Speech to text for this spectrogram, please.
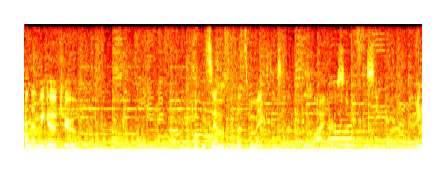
And then we go to OpenSim. Let's make this a little bit lighter so we can see what I'm doing.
